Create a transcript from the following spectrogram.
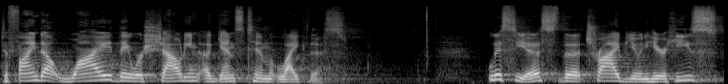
to find out why they were shouting against him like this. Lysias, the tribune here, he's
